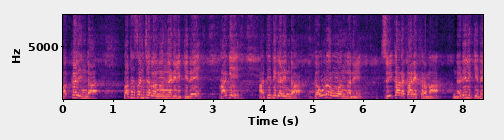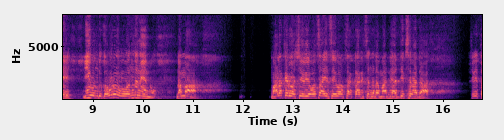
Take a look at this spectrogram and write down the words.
ಮಕ್ಕಳಿಂದ ಪಥಸಂಚಲನ ನಡೀಲಿಕ್ಕಿದೆ. ಹಾಗೆ ಅತಿಥಿಗಳಿಂದ ಗೌರವ ವಂದನೆ, ಸ್ವೀಕಾರ ಕಾರ್ಯಕ್ರಮ ನಡೀಲಿಕ್ಕಿದೆ. ಈ ಒಂದು ಗೌರವ ವಂದನೆಯನ್ನು ನಮ್ಮ ಮಾಳಕೆರೆ ವ್ಯವಸಾಯ ಸೇವಾ ಸಹಕಾರಿ ಸಂಘದ ಮಾನ್ಯ ಅಧ್ಯಕ್ಷರಾದ ಶ್ವೇತ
